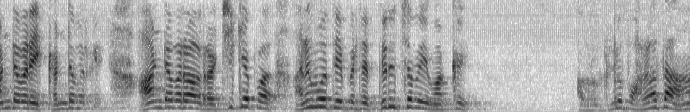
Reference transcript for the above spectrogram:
ஆண்டவரை கண்டவர்கள் ஆண்டவரால் ரட்சிக்க அனுபவத்தை பெற்ற திருச்சபை மக்கள் அவர்களுக்குள்ள அதனால தான்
